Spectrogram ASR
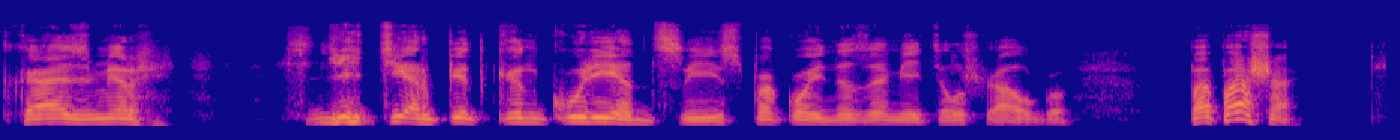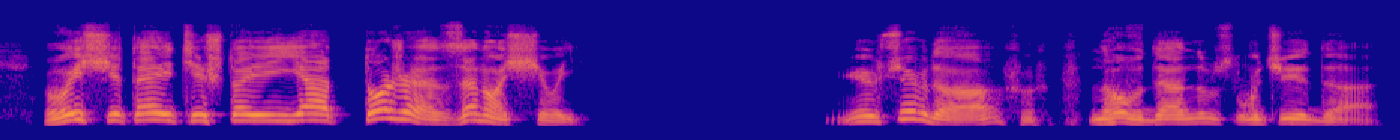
Казмер не терпит конкуренции, спокойно заметил Шалгу. Папаша, вы считаете, что и я тоже заносчивый? Не всегда, но в данном случае да.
